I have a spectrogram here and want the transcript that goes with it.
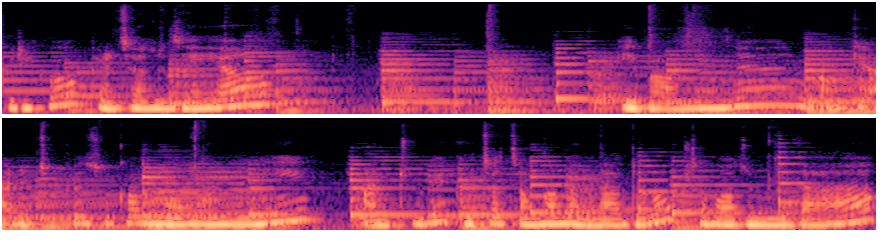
그리고 펼쳐주세요. 이번에는 여기 아래쪽 뾰족한 부분이 안쪽에 교차점과 만나도록 접어줍니다.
